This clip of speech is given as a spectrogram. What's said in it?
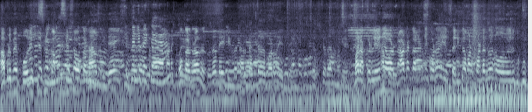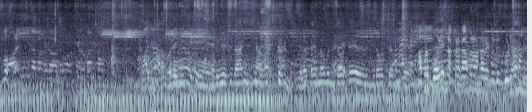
అప్పుడు మేము పోలీస్ స్టేషన్ కంప్లైంట్ చేస్తే ఒకళ్ళు రాదు ఇదే ఇద్దరిని పెట్టారా? ఒకళ్ళు రాదు మరి అక్కడ లేని ఆటంకాలన్నీ కూడా సరిగ్గా మన పండుగ రోజు గుర్తుకొస్తున్నాయి. అప్పుడు పోలీసులు అక్కడ కాపలా ఉండాలండి. ముందు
